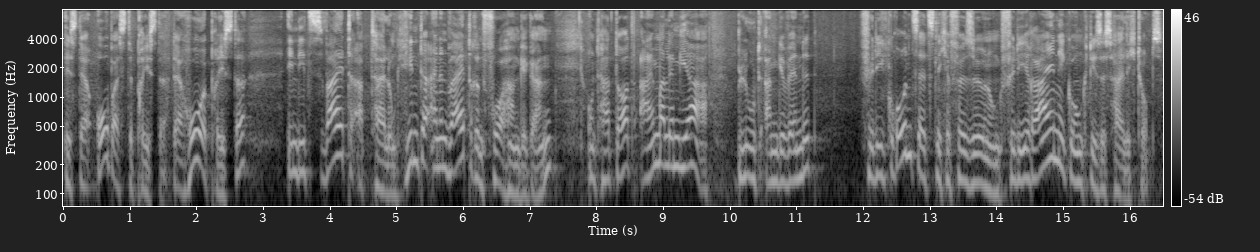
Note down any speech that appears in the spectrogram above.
ist der oberste Priester, der hohe Priester, in die zweite Abteilung hinter einen weiteren Vorhang gegangen und hat dort einmal im Jahr Blut angewendet für die grundsätzliche Versöhnung, für die Reinigung dieses Heiligtums.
